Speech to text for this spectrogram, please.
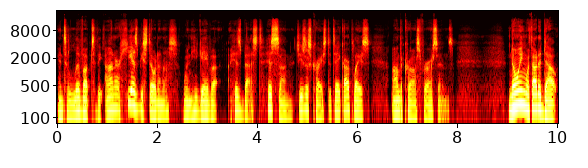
and to live up to the honor he has bestowed on us when he gave uh, his best, his son, Jesus Christ, to take our place on the cross for our sins. Knowing without a doubt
